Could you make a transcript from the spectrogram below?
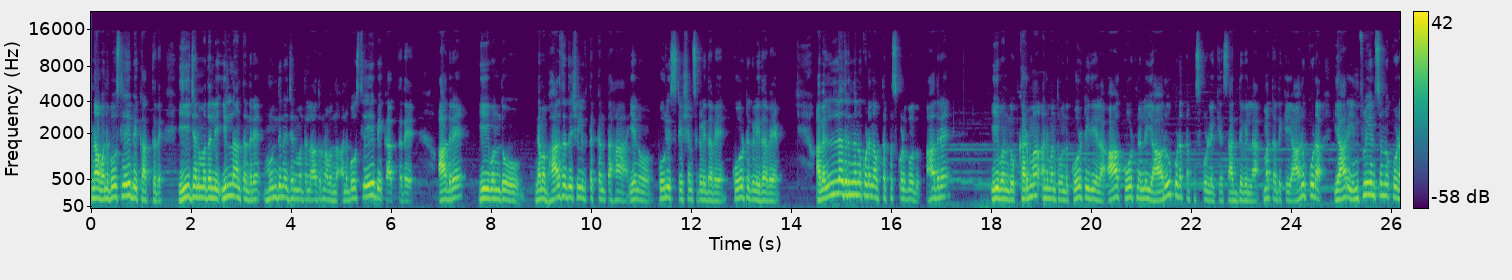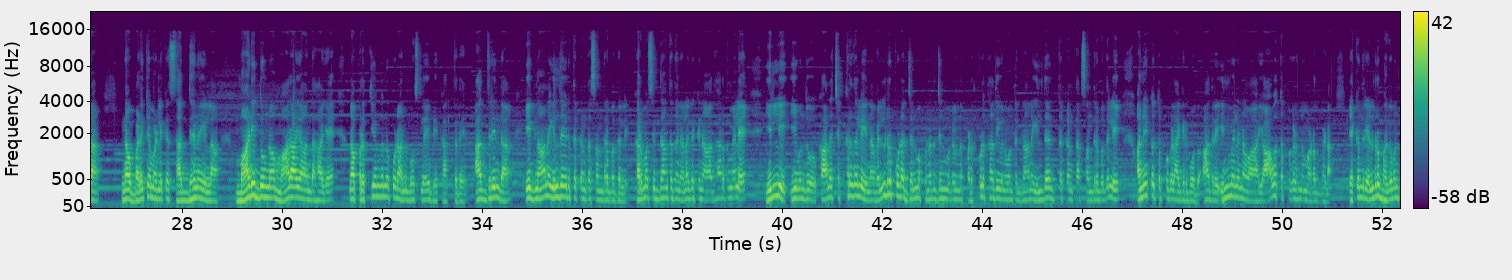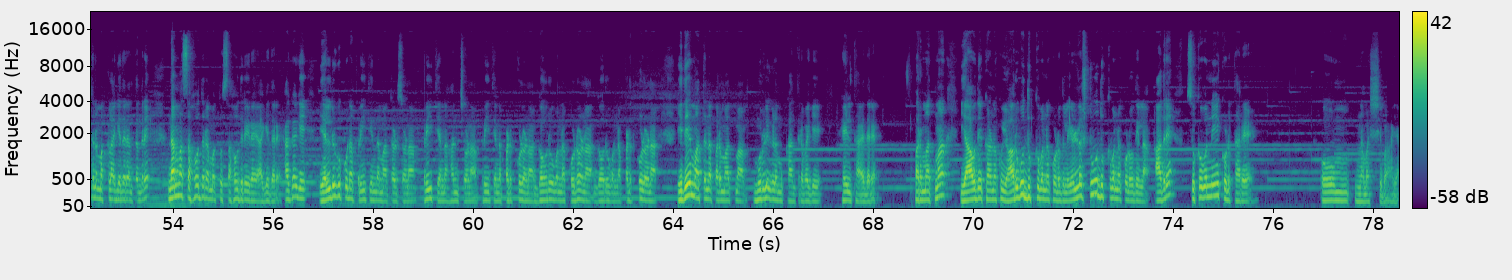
ನಾವು ಅನುಭವಿಸ್ಲೇಬೇಕಾಗ್ತದೆ. ಈ ಜನ್ಮದಲ್ಲಿ ಇಲ್ಲ ಅಂತಂದರೆ ಮುಂದಿನ ಜನ್ಮದಲ್ಲಾದರೂ ನಾವು ಅದನ್ನ ಅನುಭವಿಸ್ಲೇಬೇಕಾಗ್ತದೆ. ಆದರೆ ಈ ಒಂದು ನಮ್ಮ ಭಾರತ ದೇಶದಲ್ಲಿರ್ತಕ್ಕಂತಹ ಏನು ಪೊಲೀಸ್ ಸ್ಟೇಷನ್ಸ್ಗಳಿದ್ದಾವೆ ಕೋರ್ಟ್ಗಳಿದ್ದಾವೆ ಅವೆಲ್ಲದರಿಂದನೂ ಕೂಡ ನಾವು ತಪ್ಪಿಸ್ಕೊಳ್ಬೋದು. ಆದರೆ ಈ ಒಂದು ಕರ್ಮ ಅನ್ನುವಂಥ ಒಂದು ಕೋರ್ಟ್ ಇದೆಯಲ್ಲ, ಆ ಕೋರ್ಟ್ನಲ್ಲಿ ಯಾರೂ ಕೂಡ ತಪ್ಪಿಸ್ಕೊಳ್ಳಿಕ್ಕೆ ಸಾಧ್ಯವಿಲ್ಲ. ಮತ್ತು ಅದಕ್ಕೆ ಯಾರೂ ಕೂಡ, ಯಾರ ಇನ್ಫ್ಲೂಯೆನ್ಸನ್ನು ಕೂಡ ನಾವು ಬಳಕೆ ಮಾಡಲಿಕ್ಕೆ ಸಾಧ್ಯನೇ ಇಲ್ಲ. ಮಾಡಿದ್ದುಣ್ಣ ಮಾರಾಯ ಅಂದ ಹಾಗೆ ನಾವು ಪ್ರತಿಯೊಂದನ್ನು ಕೂಡ ಅನುಭವಿಸಲೇಬೇಕಾಗ್ತದೆ. ಆದ್ರಿಂದ ಈ ಜ್ಞಾನ ಇಲ್ಲದೆ ಇರತಕ್ಕಂಥ ಸಂದರ್ಭದಲ್ಲಿ ಕರ್ಮ ಸಿದ್ಧಾಂತದ ನೆಲಗಟ್ಟಿನ ಆಧಾರದ ಮೇಲೆ ಇಲ್ಲಿ ಈ ಒಂದು ಕಾಲಚಕ್ರದಲ್ಲಿ ನಾವೆಲ್ಲರೂ ಕೂಡ ಜನ್ಮ ಪುನರ್ಜನ್ಮಗಳನ್ನು ಪಡೆದುಕೊಳ್ತಾ ಇದೀವಿ ಅನ್ನುವಂಥ ಜ್ಞಾನ ಇಲ್ಲದೆ ಇರತಕ್ಕಂಥ ಸಂದರ್ಭದಲ್ಲಿ ಅನೇಕ ತಪ್ಪುಗಳಾಗಿರ್ಬೋದು. ಆದರೆ ಇನ್ಮೇಲೆ ನಾವು ಯಾವ ತಪ್ಪುಗಳನ್ನು ಮಾಡೋದು ಬೇಡ. ಯಾಕಂದ್ರೆ ಎಲ್ಲರೂ ಭಗವಂತನ ಮಕ್ಕಳಾಗಿದ್ದಾರೆ ಅಂತಂದ್ರೆ ನಮ್ಮ ಸಹೋದರ ಮತ್ತು ಸಹೋದರಿಯರೇ ಆಗಿದ್ದಾರೆ. ಹಾಗಾಗಿ ಎಲ್ರಿಗೂ ಕೂಡ ಪ್ರೀತಿಯಿಂದ ಮಾತಾಡಿಸೋಣ, ಪ್ರೀತಿಯನ್ನು ಹಂಚೋಣ, ಪ್ರೀತಿಯನ್ನು ಪಡ್ಕೊಳ್ಳೋಣ, ಗೌರವವನ್ನು ಕೊಡೋಣ, ಗೌರವವನ್ನು ಪಡೆದುಕೊಳ್ಳೋಣ ಇದೇ ಮಾತನ್ನ ಪರಮಾತ್ಮ ಮುರಳಿಗಳ ಮುಖಾಂತರವಾಗಿ ಹೇಳ್ತಾ ಇದ್ದಾರೆ. ಪರಮಾತ್ಮ ಯಾವುದೇ ಕಾರಣಕ್ಕೂ ಯಾರಿಗೂ ದುಃಖವನ್ನು ಕೊಡೋದಿಲ್ಲ, ಎಳ್ಳಷ್ಟೂ ದುಃಖವನ್ನು ಕೊಡೋದಿಲ್ಲ. ಆದರೆ ಸುಖವನ್ನೇ ಕೊಡ್ತಾರೆ. ಓಂ ನಮಃ ಶಿವಾಯ.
